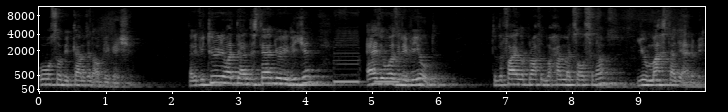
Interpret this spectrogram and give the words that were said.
also becomes an obligation. That if you truly want to understand your religion as it was revealed to the final Prophet Muhammad, you must study Arabic.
